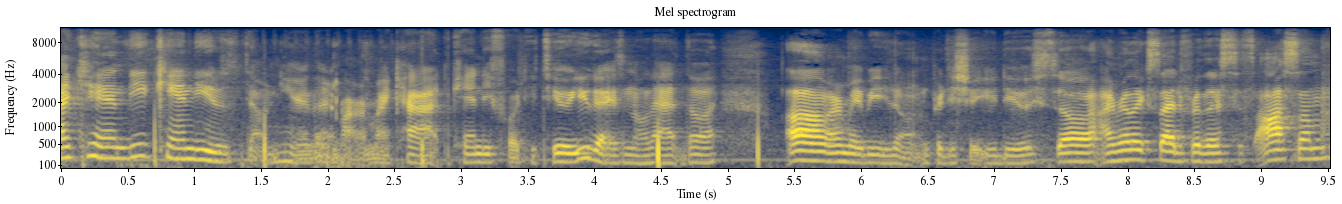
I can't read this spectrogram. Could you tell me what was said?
Hi Candy. Candy is down here. There are my cat, Candy42. You guys know that though. Um, or maybe you don't. I'm pretty sure you do. So I'm really excited for this. It's awesome.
